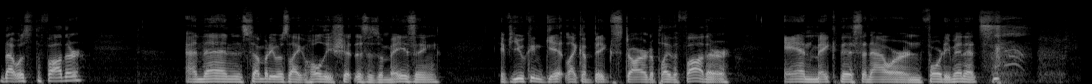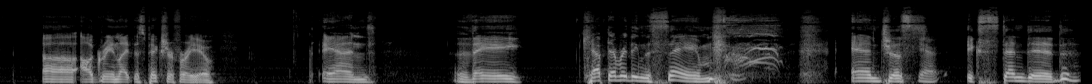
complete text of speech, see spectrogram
that was the father, and then somebody was like, "Holy shit, this is amazing! If you can get like a big star to play the father and make this an hour and forty minutes, uh, I'll greenlight this picture for you." And they kept everything the same and just Yeah. extended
